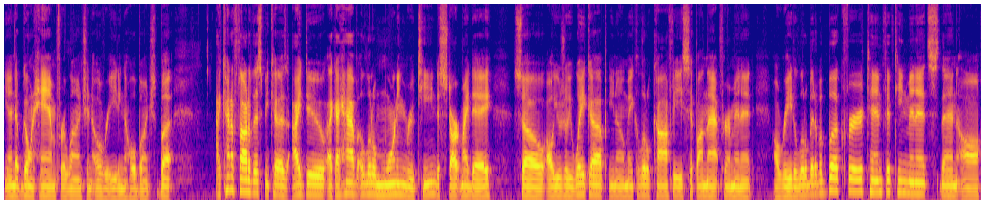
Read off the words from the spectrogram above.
you end up going ham for lunch and overeating a whole bunch. But I kind of thought of this because I do, like, I have a little morning routine to start my day. So I'll usually wake up, you know, make a little coffee, sip on that for a minute. I'll read a little bit of a book for 10, 15 minutes. Then I'll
